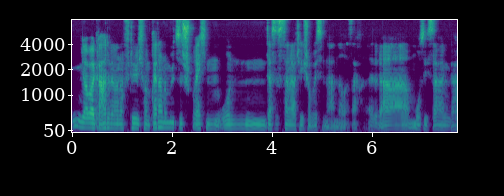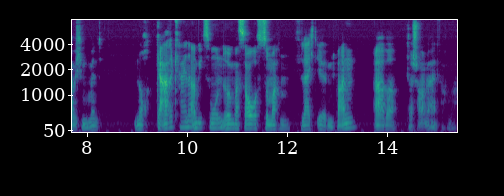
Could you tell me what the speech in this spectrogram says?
Ja, aber gerade wenn wir natürlich von Brettern und Mütze sprechen und das ist dann natürlich schon ein bisschen eine andere Sache. Also da muss ich sagen, da habe ich im Moment noch gar keine Ambitionen, irgendwas Saures zu machen. Vielleicht irgendwann, aber da schauen wir einfach mal.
